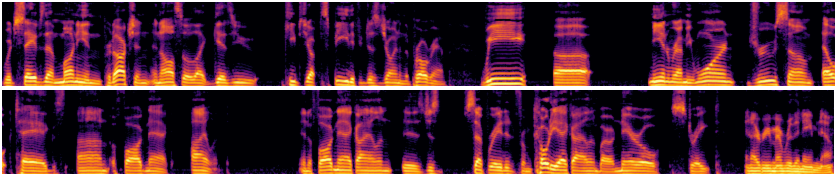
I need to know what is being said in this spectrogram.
which saves them money in production and also like gives you keeps you up to speed if you're just joining the program. We uh me and Remi Warren drew some elk tags on Afognak Island. And Afognak Island is just separated from Kodiak Island by a narrow strait. And I remember the name now.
